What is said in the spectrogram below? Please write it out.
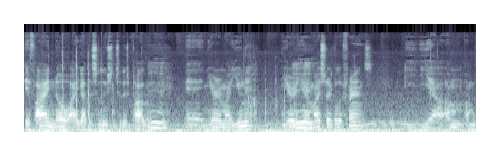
if I know I got the solution to this problem, Mhm. and you're in my unit, you're you're in Mhm. my circle of friends, yeah, I'm I'm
